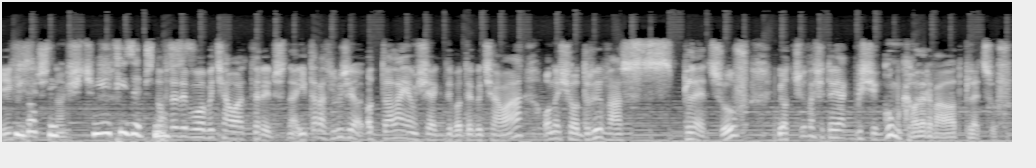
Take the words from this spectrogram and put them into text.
jej fizyczność. Jej fizyczność. No wtedy byłoby ciało eteryczne. I teraz ludzie oddalają się jak gdyby od tego ciała, ono się odrywa z pleców i odczuwa się to jakby się gumka oderwała od pleców.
